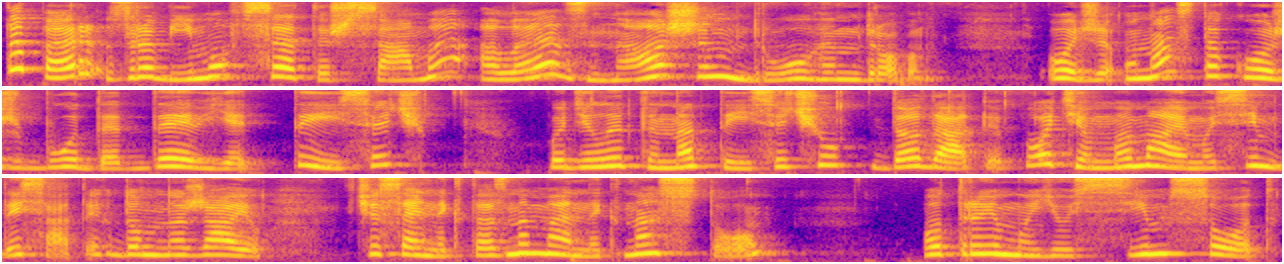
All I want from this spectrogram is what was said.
Тепер зробімо все те ж саме, але з нашим другим дробом. Отже, у нас також буде 9000 поділити на 1000, додати. Потім ми маємо 7 десятих, домножаю чисельник та знаменник на 100, отримую 700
